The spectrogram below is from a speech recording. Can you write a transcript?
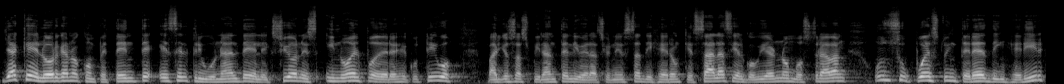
ya que el órgano competente es el Tribunal de Elecciones y no el Poder Ejecutivo. Varios aspirantes liberacionistas dijeron que Salas y el gobierno mostraban un supuesto interés de ingerir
